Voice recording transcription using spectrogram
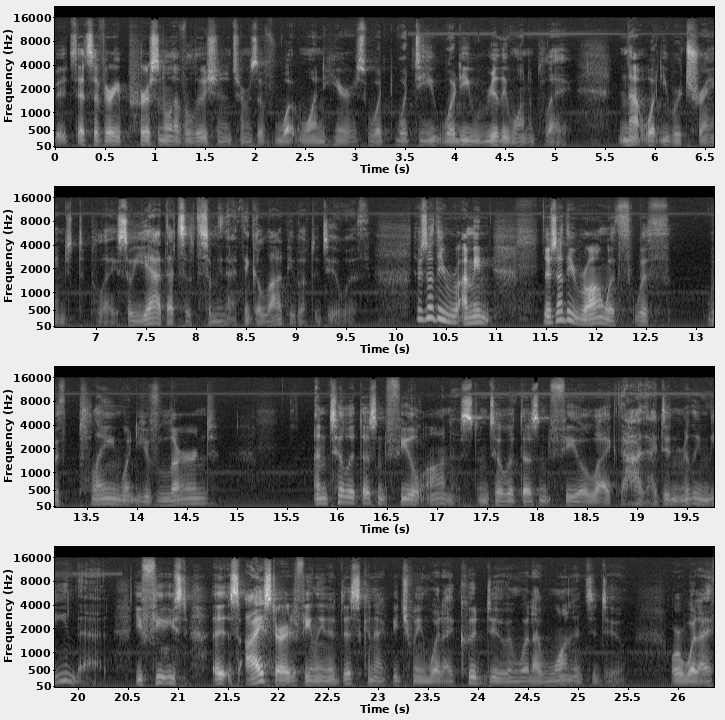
it's, that's a very personal evolution in terms of what one hears. What what do you what do you really want to play? not what you were trained to play. So yeah, that's a, something that I think a lot of people have to deal with. There's nothing. I mean, there's nothing wrong with with with playing what you've learned until it doesn't feel honest, until it doesn't feel like ah, I didn't really mean that. You feel. You st- I started feeling a disconnect between what I could do and what I wanted to do, or what I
